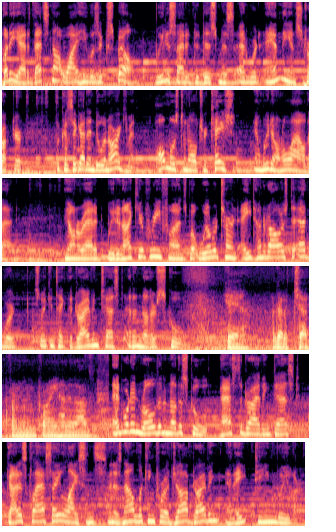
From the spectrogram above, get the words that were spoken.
But he added that's not why he was expelled. We decided to dismiss Edward and the instructor because they got into an argument, almost an altercation, and we don't allow that. The owner added, We do not give refunds, but we'll return $800 to Edward so he can take the driving test at another school. Yeah, I got a check from him for $800. Edward enrolled in another school, passed the driving test, got his Class A license, and is now looking for a job driving an 18 wheeler.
